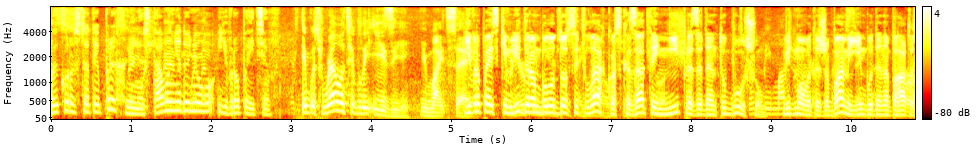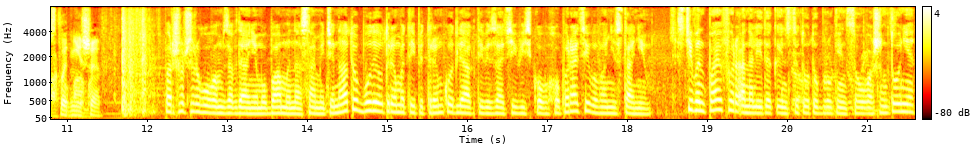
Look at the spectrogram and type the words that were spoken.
використати прихильне ставлення до нього європейців. Європейським лідерам було досить легко сказати ні президенту Бушу. Відмовити ж Обамі їм буде набагато складніше. Першочерговим завданням Обами на саміті НАТО буде отримати підтримку для активізації військових операцій в Афганістані. Стівен Пайфер, аналітик інституту Брукінгса у Вашингтоні,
